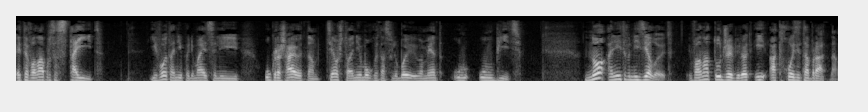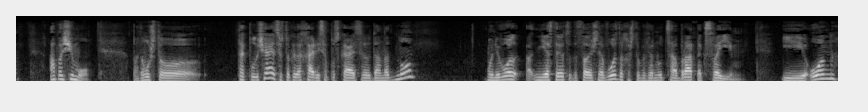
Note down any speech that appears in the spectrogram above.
эта волна просто стоит. И вот они, понимаете ли, угрожают нам тем, что они могут нас в любой момент у- убить. Но они этого не делают. Волна тут же берет и отходит обратно. А почему? Потому что так получается, что когда Харрис опускается туда на дно, у него не остается достаточно воздуха, чтобы вернуться обратно к своим. И он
